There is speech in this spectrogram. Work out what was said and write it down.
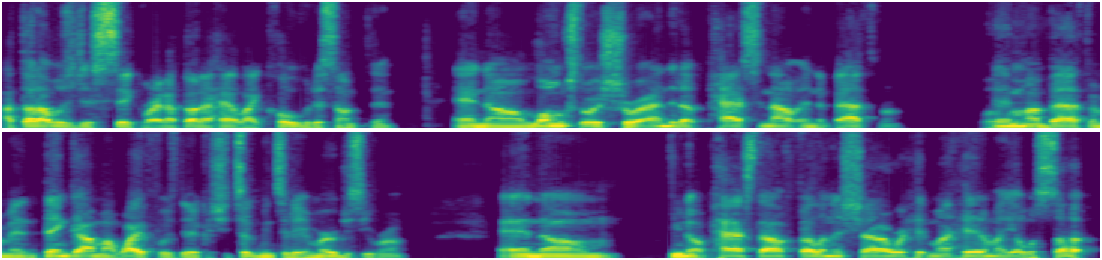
I thought I was just sick, right? I thought I had like COVID or something. And um, long story short, I ended up passing out in the bathroom, in my bathroom. And thank God my wife was there because she took me to the emergency room. And, um, you know, passed out, fell in the shower, hit my head. I'm like, yo, what's up?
